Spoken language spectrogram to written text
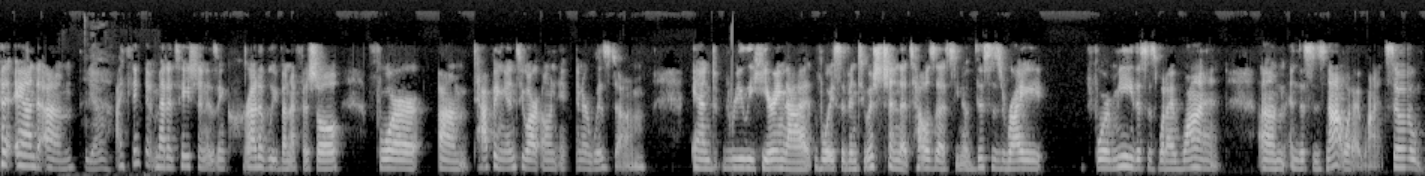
and um, yeah, I think that meditation is incredibly beneficial for um, tapping into our own inner wisdom and really hearing that voice of intuition that tells us, you know, this is right for me, this is what I want, um, and this is not what I want. So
